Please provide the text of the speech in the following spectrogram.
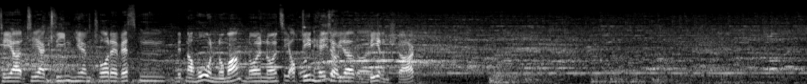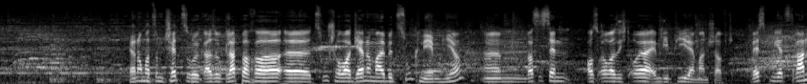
Thea, Thea Klim hier im Tor der Wespen mit einer hohen Nummer, 99. Auch Und den hält er wieder rein. bärenstark. Ja, nochmal zum Chat zurück. Also Gladbacher äh, Zuschauer gerne mal Bezug nehmen hier. Ähm, was ist denn aus eurer Sicht euer MVP der Mannschaft? Wespen jetzt dran.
